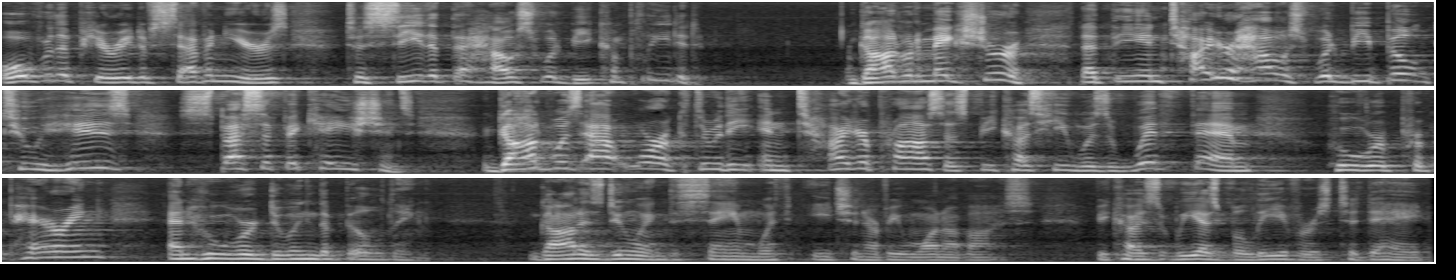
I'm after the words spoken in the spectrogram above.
over the period of seven years to see that the house would be completed. God would make sure that the entire house would be built to his specifications. God was at work through the entire process because he was with them who were preparing and who were doing the building. God is doing the same with each and every one of us because we as believers today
